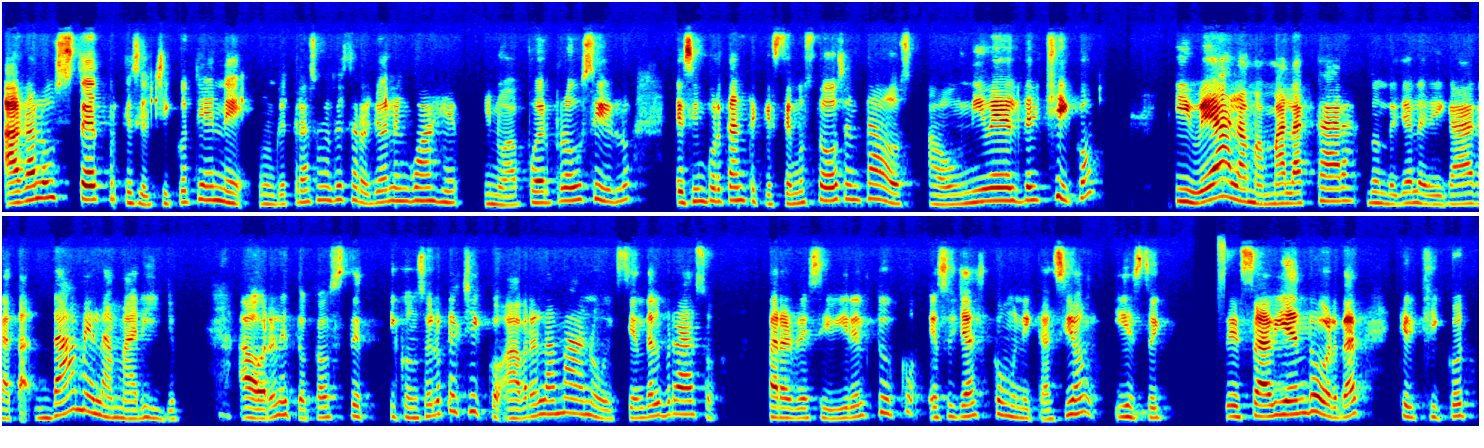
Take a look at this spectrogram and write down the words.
hágalo usted porque si el chico tiene un retraso en el desarrollo del lenguaje y no va a poder producirlo, es importante que estemos todos sentados a un nivel del chico y vea a la mamá la cara donde ella le diga a Agatha, dame el amarillo. Ahora le toca a usted. Y con solo que el chico abra la mano o extienda el brazo para recibir el tuco, eso ya es comunicación y estoy sabiendo, ¿verdad? Que el chico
